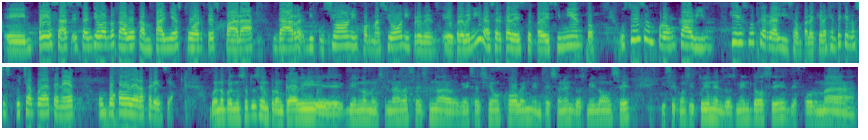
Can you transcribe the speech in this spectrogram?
eh, empresas están llevando a cabo campañas fuertes para dar difusión, información y preven- eh, prevenir acerca de este padecimiento. Ustedes en Proncavi, ¿qué es lo que realizan para que la gente que nos escucha pueda tener un poco de referencia? Bueno, pues nosotros en Proncavi, eh, bien lo mencionabas, es una organización joven, empezó en el 2011 y se constituye en el 2012 de forma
